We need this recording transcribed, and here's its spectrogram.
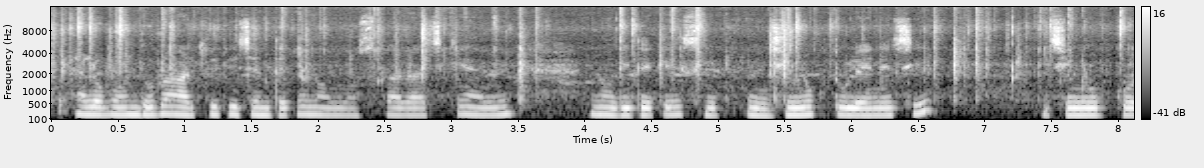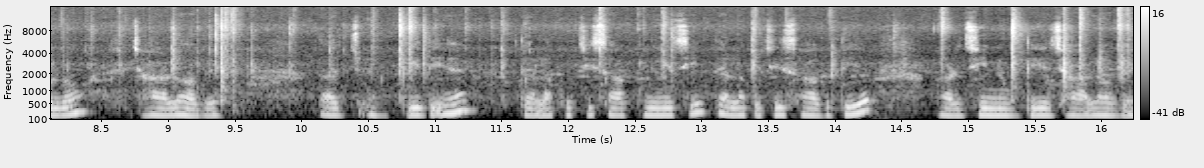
হ্যালো বন্ধুরা আরপি কিচেন থেকে নমস্কার। আজকে আমি নদী থেকে ঝিনুক তুলে এনেছি। ঝিনুকগুলো ঝাল হবে। তার কি দিয়ে? তেলাকুচি শাক নিয়েছি। তেলাকুচি শাক দিয়ে আর ঝিনুক দিয়ে ঝাল হবে।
